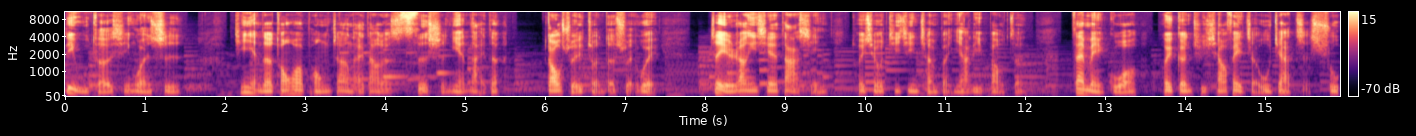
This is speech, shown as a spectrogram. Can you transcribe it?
第五则新闻是，今年的通货膨胀来到了四十年来的高水准的水位，这也让一些大型退休基金成本压力暴增。在美国，会根据消费者物价指数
